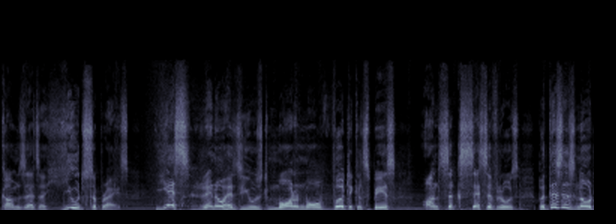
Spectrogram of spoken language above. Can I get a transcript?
comes as a huge surprise. Yes, Renault has used more and more vertical space on successive rows, but this is no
